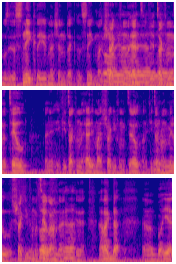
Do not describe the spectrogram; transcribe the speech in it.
was it a snake that you mentioned. Like a snake might Oh, strike you from the head yeah, if you attack yeah, from yeah. the tail, and if you attack from the head, it might strike you from the tail, and if you attack Mm. from the middle, it'll strike you from the Both, tail and the yeah. yeah. I like that. Uh, but yeah,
